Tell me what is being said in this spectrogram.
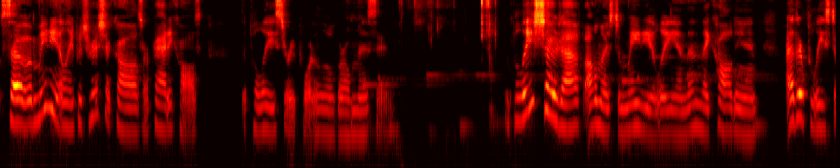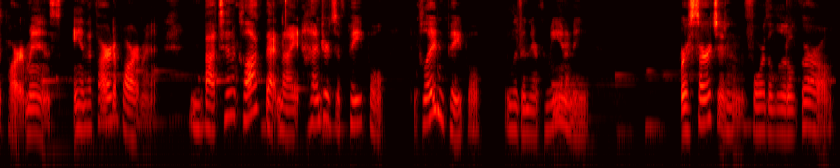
So immediately, Patricia calls or Patty calls the police to report the little girl missing. The police showed up almost immediately, and then they called in other police departments and the fire department. And by 10 o'clock that night, hundreds of people, including people who live in their community, were searching for the little girl.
